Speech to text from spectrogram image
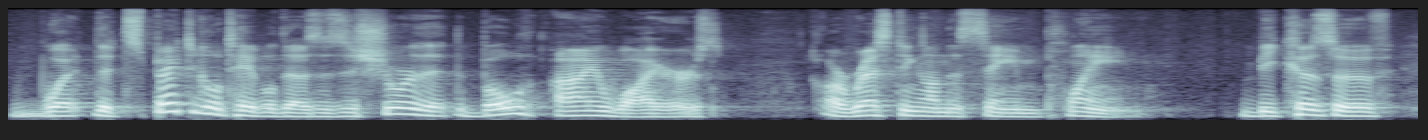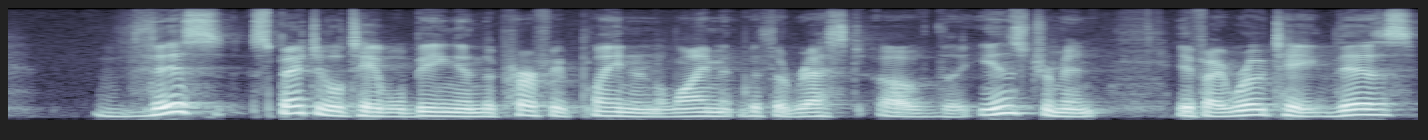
What the spectacle table does is assure that both eye wires are resting on the same plane. Because of this spectacle table being in the perfect plane in alignment with the rest of the instrument, if I rotate this,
